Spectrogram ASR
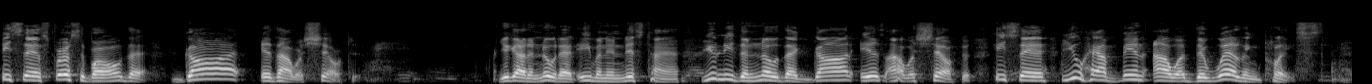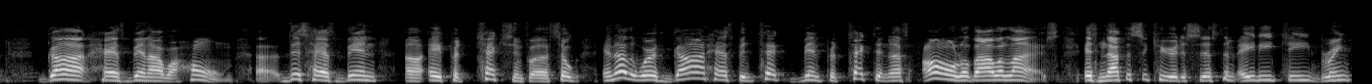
he says, first of all, that God is our shelter. You got to know that even in this time. You need to know that God is our shelter. He said, You have been our dwelling place. God has been our home. Uh, this has been uh, a protection for us. So, in other words, God has been, been protecting us all of our lives. It's not the security system, ADT, Brink,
